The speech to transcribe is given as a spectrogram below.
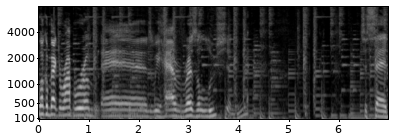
Welcome back to Romper Room, and we have resolution to said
